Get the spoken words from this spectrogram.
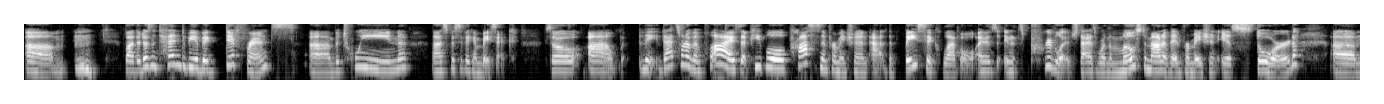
Um, but there doesn't tend to be a big difference uh, between uh, specific and basic. So uh, the, that sort of implies that people process information at the basic level, and it's, and it's privileged. That is where the most amount of information is stored. Um,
